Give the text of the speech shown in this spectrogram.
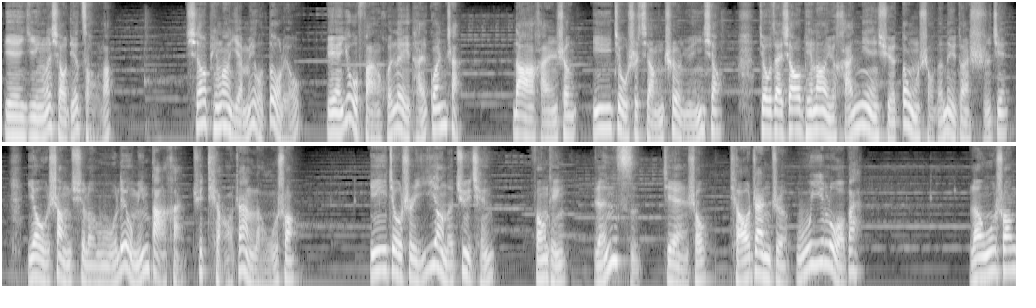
便引了小蝶走了。萧平浪也没有逗留，便又返回擂台观战。呐喊声依旧是响彻云霄。就在萧平浪与韩念雪动手的那段时间，又上去了五六名大汉去挑战冷无双。依旧是一样的剧情，风停人死剑收，挑战者无一落败。冷无双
